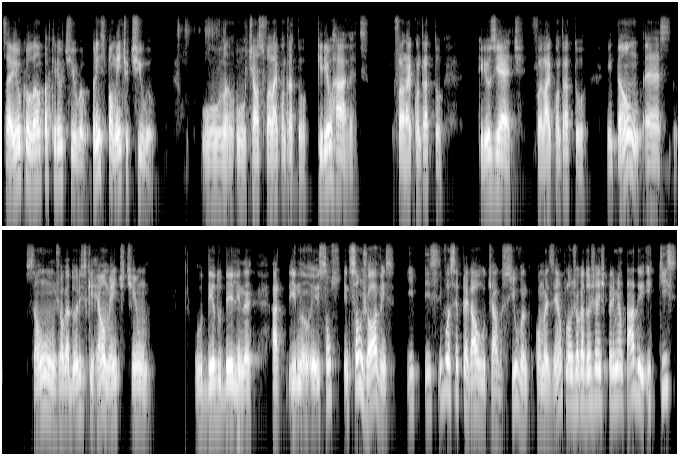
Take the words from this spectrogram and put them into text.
Saiu que o Lampard queria o Tewell, principalmente o Tewell. O, o Chelsea foi lá e contratou. Queria o Harvard, foi lá e contratou. Queria o Ziet, foi lá e contratou. Então, é, são jogadores que realmente tinham o dedo dele, né? E, e são, são jovens. E, e, se você pegar o Thiago Silva como exemplo, é um jogador já experimentado e, e quis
